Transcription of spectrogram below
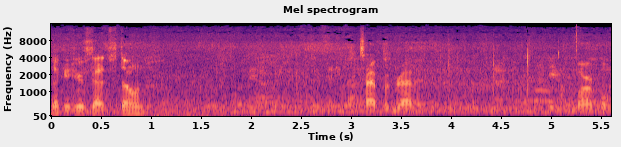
Look at here's that stone. Type of granite. Marble.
